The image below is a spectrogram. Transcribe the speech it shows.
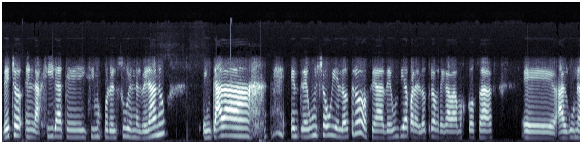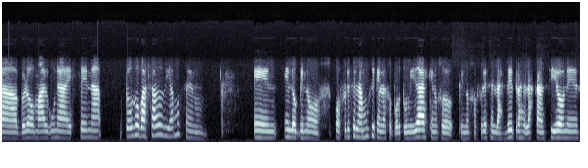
de hecho, en la gira que hicimos por el sur en el verano, en cada, entre un show y el otro, o sea, de un día para el otro agregábamos cosas, eh, alguna broma, alguna escena, todo basado, digamos, en, en, en lo que nos ofrece la música, en las oportunidades que nos, que nos ofrecen las letras de las canciones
